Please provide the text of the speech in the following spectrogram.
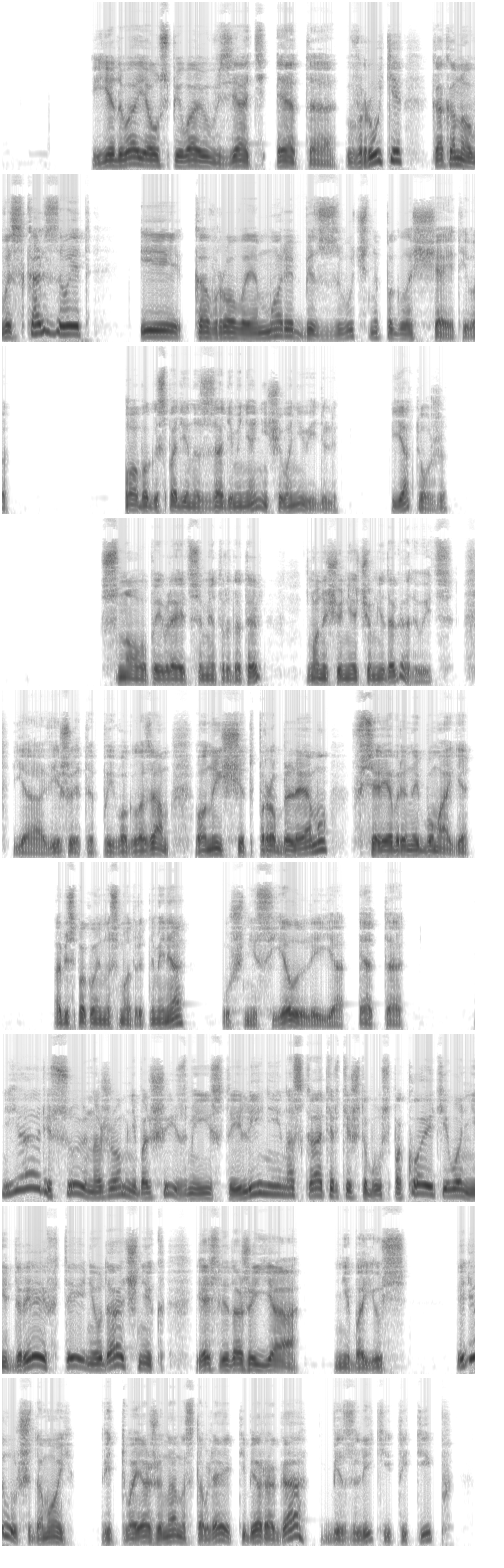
Едва я успеваю взять это в руки, как оно выскальзывает, и ковровое море беззвучно поглощает его. Оба господина сзади меня ничего не видели. Я тоже. Снова появляется метрдотель. Он еще ни о чем не догадывается. Я вижу это по его глазам. Он ищет проблему в серебряной бумаге. Обеспокоенно смотрит на меня. Уж не съел ли я это? Я рисую ножом небольшие змеистые линии на скатерти, чтобы успокоить его. Не дрейф ты, неудачник, если даже я не боюсь. Иди лучше домой, ведь твоя жена наставляет тебе рога, безликий ты тип.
